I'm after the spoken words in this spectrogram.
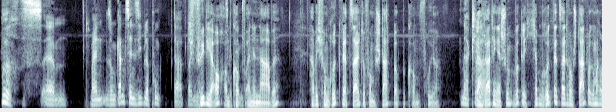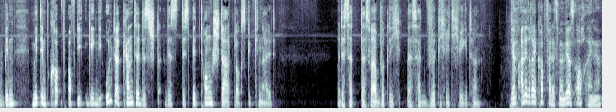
das ist ähm, mein, so ein ganz sensibler Punkt da bei Ich fühle ja auch am. Kopf eine Narbe. Habe ich vom Rückwärtssalto vom Startblock bekommen früher. Na klar. Ratinger Schwimmen, wirklich. Ich habe einen Rückwärtssalto vom Startblock gemacht und bin mit dem Kopf auf die, gegen die Unterkante des, des, des Betonstartblocks geknallt. Und das hat, das war wirklich, das hat wirklich richtig wehgetan. Wir haben alle drei Kopfverletzungen. Bei mir ist auch eine.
